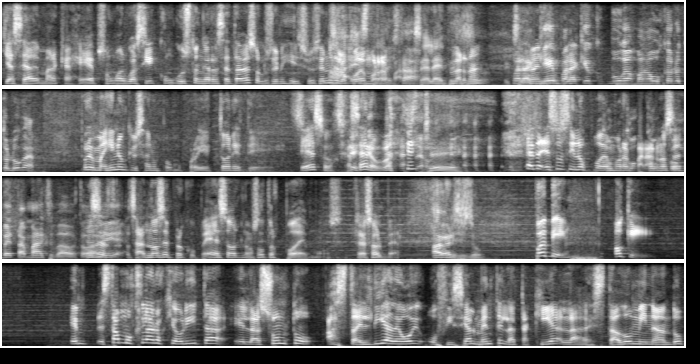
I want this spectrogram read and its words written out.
ya sea de marca Epson o algo así, con gusto en RZB Soluciones y Distribuciones se Ah, lo podemos está, está reparar. excelente, ¿Verdad? sí, sí. ¿Para No qué? ¿Para qué van a buscar otro lugar? Pero imagino que usaron como proyectores de, de esos, caseros. Che, Eso sí los podemos Con- reparar. con, no con se, Betamax, va. eso- o sea, no se preocupe, eso nosotros podemos resolver. a ver, Sisu. Pues bien, ok. Em- Estamos claros que ahorita el asunto, hasta el día de hoy, oficialmente la taquilla la está dominando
